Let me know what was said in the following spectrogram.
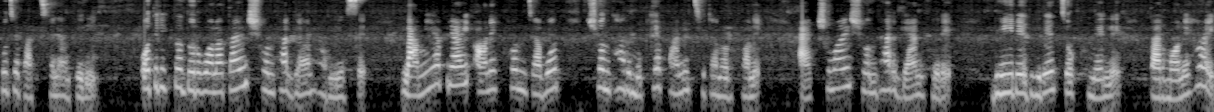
খুঁজে পাচ্ছে না তিনি। অতিরিক্ত দুর্বলতায় সন্ধ্যা জ্ঞান হারিয়েছে। লামিয়া প্রায় অনেকক্ষণ যাবৎ সন্ধ্যার মুখে পানি ছিটানোর ফলে একসময় সন্ধ্যার জ্ঞান ফেরে। ধীরে ধীরে চোখ মেলে। তার মনে হয়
